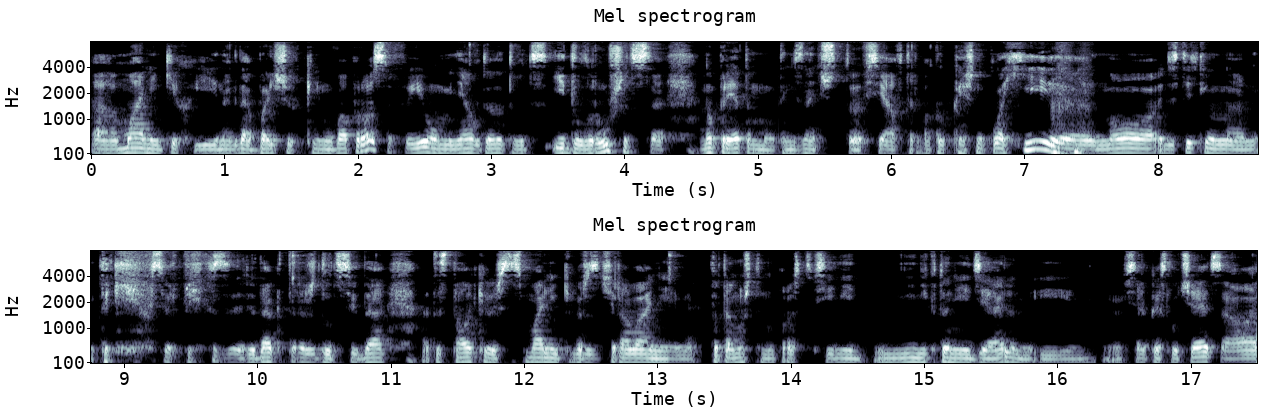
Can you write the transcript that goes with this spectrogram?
а, маленьких и иногда больших к нему вопросов, и у меня вот этот вот идол рушится, но при этом это не значит, что все авторы вокруг, конечно, плохие, но действительно такие сюрпризы редактора ждут всегда, а ты сталкиваешься с маленькими разочарованиями, потому что, ну, просто все не, не, никто не идеален, и всякое случается. А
